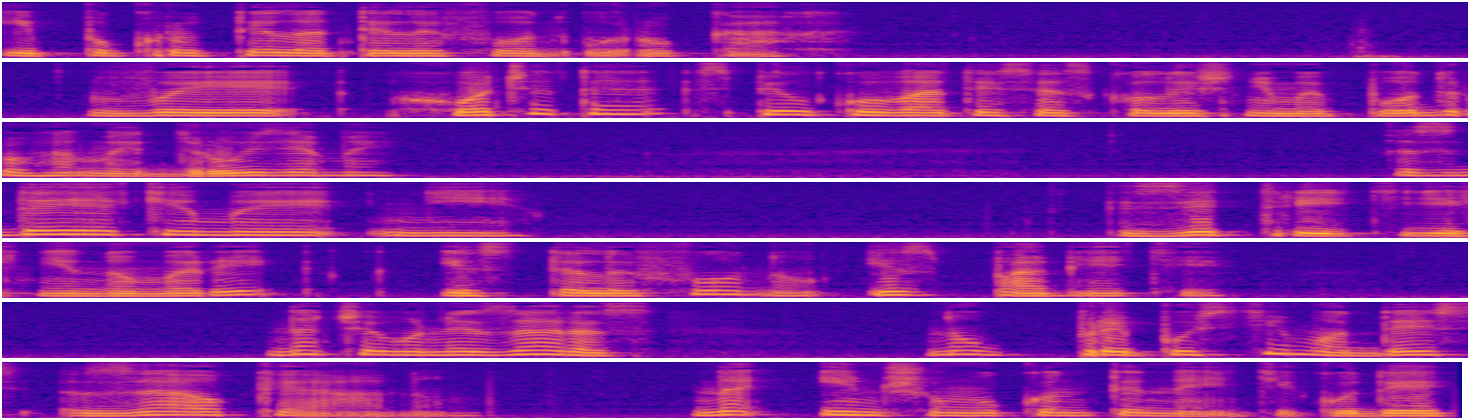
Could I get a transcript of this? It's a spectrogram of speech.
і покрутила телефон у руках. Ви хочете спілкуватися з колишніми подругами, друзями? З деякими ні. Зітріть їхні номери із телефону і з пам'яті. Наче вони зараз, ну, припустімо, десь за океаном, на іншому континенті, куди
